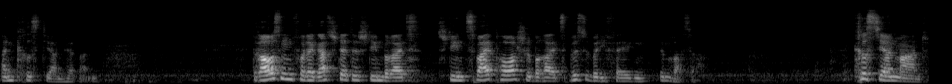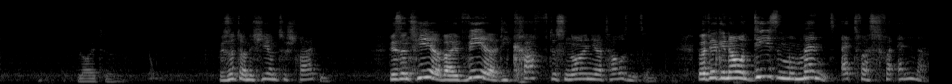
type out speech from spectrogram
an Christian heran. Draußen vor der Gaststätte stehen, bereits, stehen zwei Porsche bereits bis über die Felgen im Wasser. Christian mahnt, Leute, wir sind doch nicht hier, um zu streiten. Wir sind hier, weil wir die Kraft des neuen Jahrtausends sind. Weil wir genau in diesem Moment etwas verändern.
